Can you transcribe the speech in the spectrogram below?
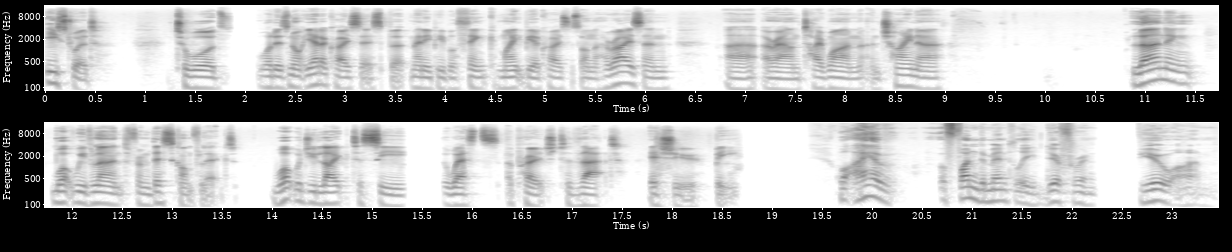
eastward towards what is not yet a crisis, but many people think might be a crisis on the horizon uh, around Taiwan and China. Learning what we've learned from this conflict, what would you like to see the West's approach to that issue be? Well, I have a fundamentally different view on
